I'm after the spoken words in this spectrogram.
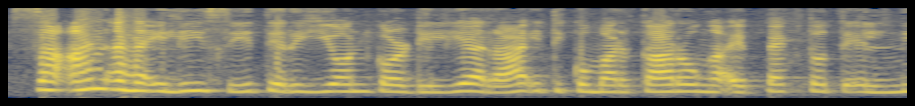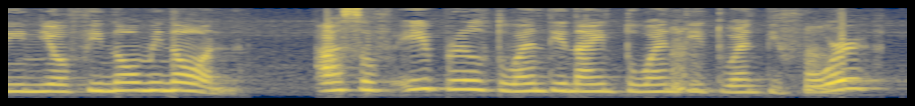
Saan ang nailisi ti Rehiyon Cordillera iti kumarkaro nga epekto ti El Nino phenomenon? As of April 29, 2024,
